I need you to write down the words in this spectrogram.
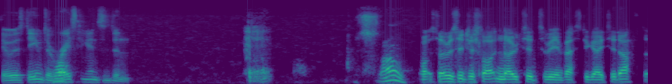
it was deemed a What? racing incident. so What, so is it just like noted to be investigated after?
